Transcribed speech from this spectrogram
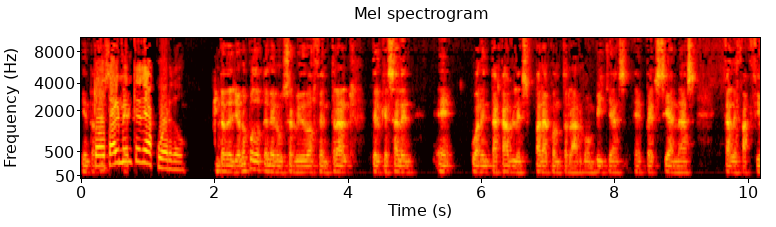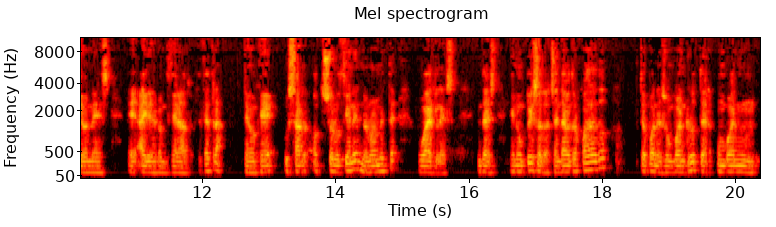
Y entonces, Totalmente de acuerdo. entonces yo no puedo tener un servidor central del que salen eh, 40 cables para controlar bombillas, eh, persianas, calefacciones, eh, aire acondicionado, etcétera. Tengo que usar soluciones normalmente wireless. Entonces, en un piso de 80 metros cuadrados, te pones un buen router, un buen,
